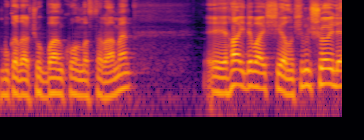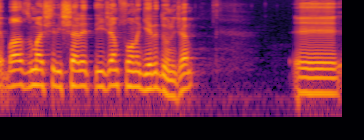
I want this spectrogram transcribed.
Bu kadar çok banko olmasına rağmen. Eee, haydi başlayalım. Şimdi şöyle bazı maçları işaretleyeceğim sonra geri döneceğim. Eee,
